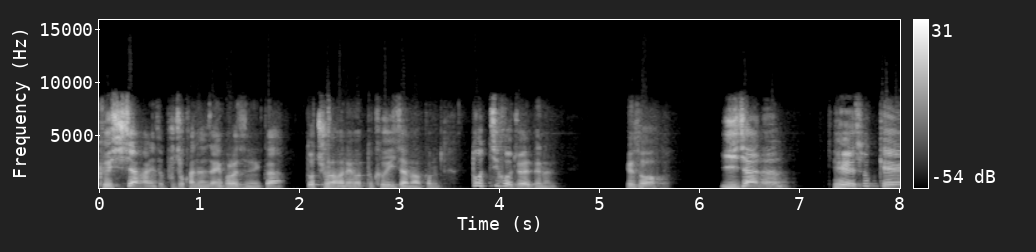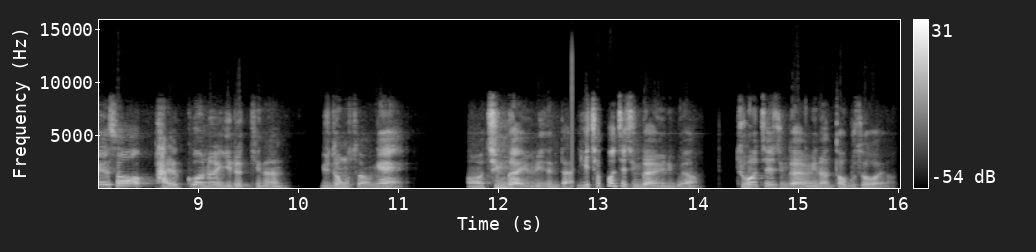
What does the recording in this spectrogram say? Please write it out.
그 시장 안에서 부족한 현상이 벌어지니까 또 중앙은행은 또 그 이자만큼 또 찍어줘야 되는 그래서 이자는 계속해서 발권을 일으키는 유동성의 어, 증가 요인이 된다. 이게 첫 번째 증가 요인이고요. 두 번째 증가 요인은 더 무서워요.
